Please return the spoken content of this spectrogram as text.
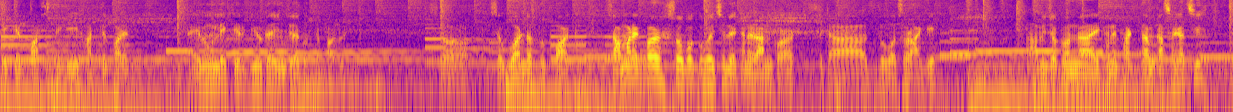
লেকের পাশ থেকেই হাঁটতে পারেন এবং লেকের ভিউটা এনজয় করতে পারবেন। So it's a wonderful park so আমার একবার সৌভাগ্য হয়েছিল এখানে রান করার সেটা দু বছর আগে। আমি যখন এখানে থাকতাম কাছাকাছি তো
